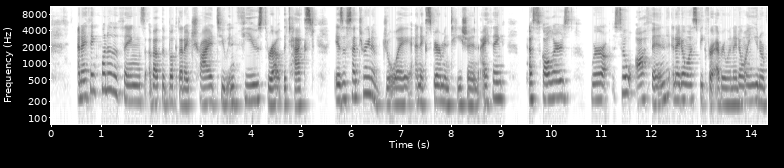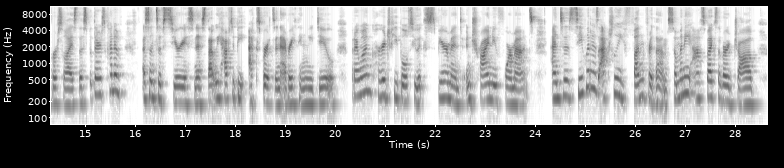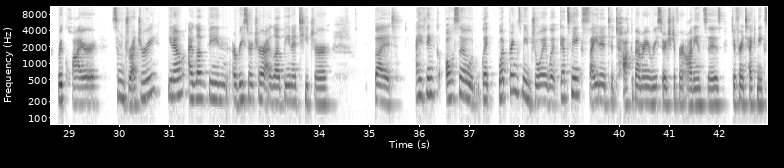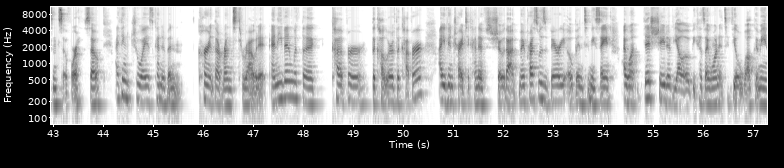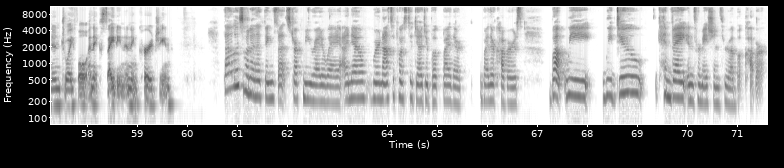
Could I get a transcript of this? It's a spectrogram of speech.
And I think one of the things about the book that I tried to infuse throughout the text is a centering of joy and experimentation. I think as scholars, we're so often, and I don't want to speak for everyone, I don't want to universalize this, but there's kind of a sense of seriousness that we have to be experts in everything we do. But I want to encourage people to experiment and try new formats and to see what is actually fun for them. So many aspects of our job require some drudgery. You know, I love being a researcher, I love being a teacher, but I think also like what brings me joy, what gets me excited to talk about my research, different audiences, different techniques, and so forth. So I think joy is kind of a current that runs throughout it. And even with the cover, the color of the cover, I even tried to kind of show that. My press was very open to me saying, I want this shade of yellow because I want it to feel welcoming and joyful and exciting and encouraging. That was one of the things that struck me right away. I know we're not supposed to judge a book by their by their covers, but we we do convey information through a book cover.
